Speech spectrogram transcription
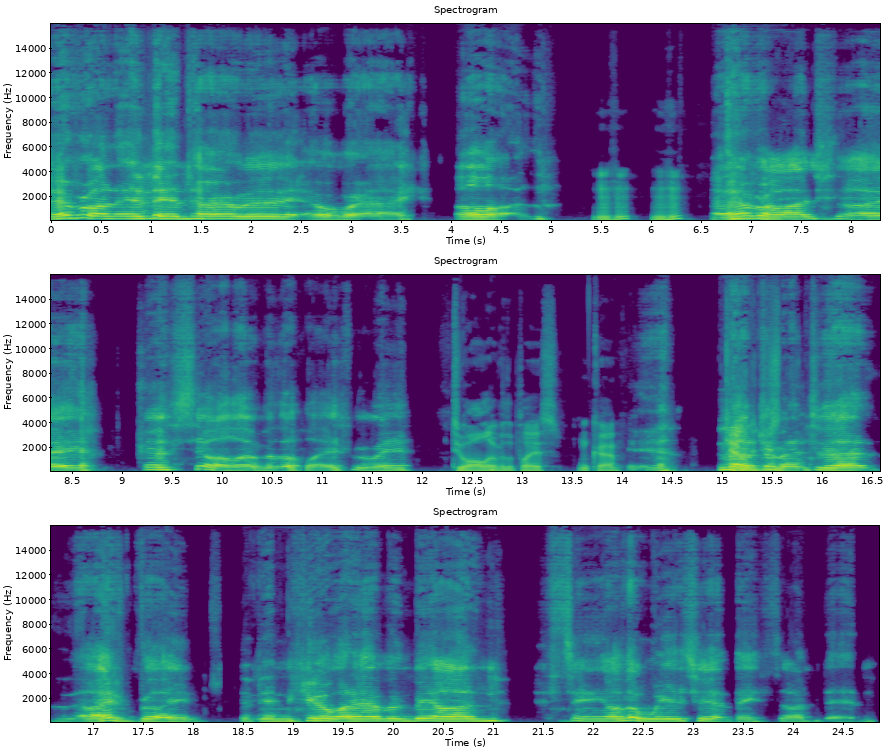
Everyone in the entire movie overact a lot. Mm-hmm. Mm-hmm. Watched, I it's still all over the place for me. Two all over the place. Okay. Yeah. Kevin, Not to you mention that I really didn't care what happened beyond seeing all the weird shit they son did.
